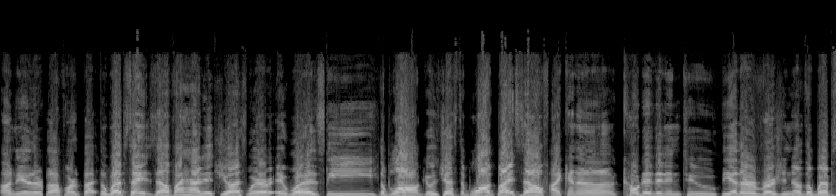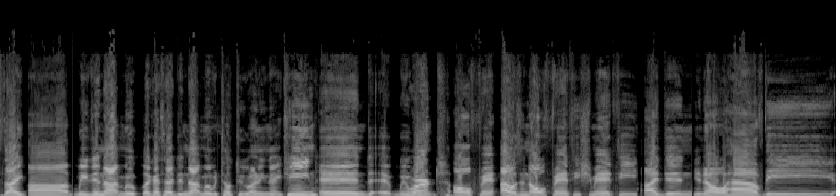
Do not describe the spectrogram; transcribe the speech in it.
on the other platforms, but the website itself, I had it just where it was the the blog. It was just the blog by itself. I kind of coded it into the other version of the website. Uh, we did not move, like I said, did not move until 2019, and it, we weren't all fan. I wasn't all fancy schmancy. I didn't, you know, have the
